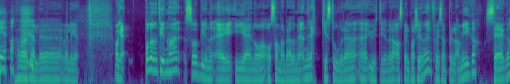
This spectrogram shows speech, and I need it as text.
ja. Det er veldig, veldig gøy. Ok. På denne tiden her så begynner EA nå å samarbeide med en rekke store utgivere av spillmaskiner, f.eks. Amiga, Sega,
